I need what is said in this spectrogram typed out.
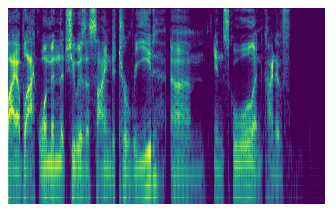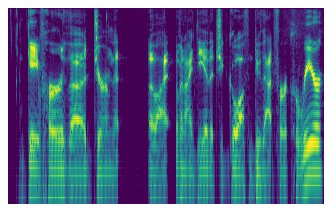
by a black woman that she was assigned to read um, in school and kind of gave her the germ that of, of an idea that she could go off and do that for a career.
